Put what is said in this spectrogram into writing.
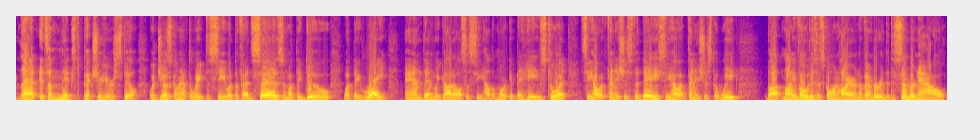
that it's a mixed picture here still. We're just going to have to wait to see what the Fed says and what they do, what they write. And then we got to also see how the market behaves to it, see how it finishes the day, see how it finishes the week. But my vote is it's going higher in November into December now.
